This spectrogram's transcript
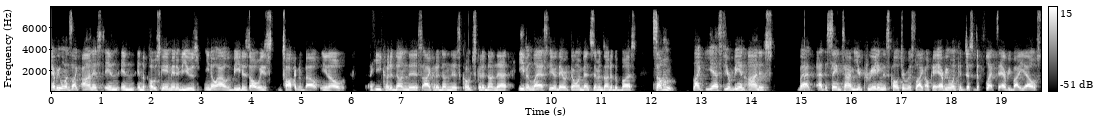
everyone's like honest in in in the post game interviews. You know, Alan Beat is always talking about you know he could have done this, I could have done this, coach could have done that. Even last year, they were throwing Ben Simmons under the bus. Some like yes, you're being honest, but at, at the same time, you're creating this culture where it's like, okay, everyone can just deflect to everybody else.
